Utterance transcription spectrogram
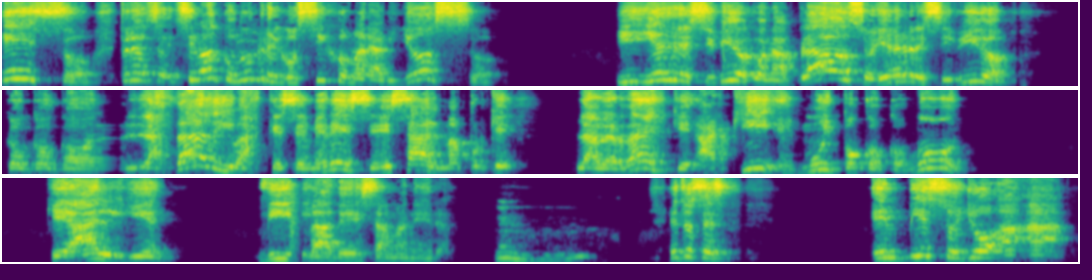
Eso, pero se, va con un regocijo maravilloso. Y, es recibido con aplauso y es recibido con, con las dádivas que se merece esa alma, porque la verdad es que aquí es muy poco común que alguien viva de esa manera. Entonces, empiezo yo a,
